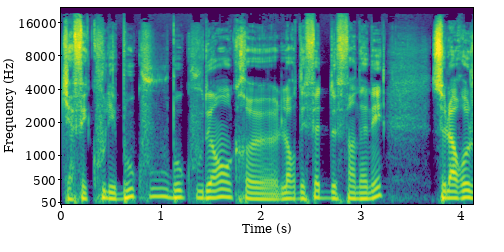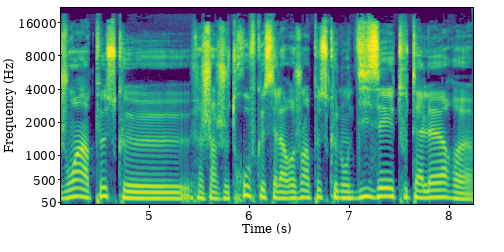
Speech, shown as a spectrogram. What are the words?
qui a fait couler beaucoup, beaucoup d'encre euh, lors des fêtes de fin d'année. Cela rejoint un peu ce que, enfin, je trouve que cela rejoint un peu ce que l'on disait tout à l'heure, euh,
